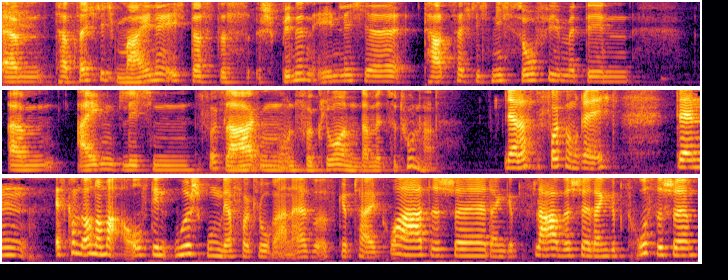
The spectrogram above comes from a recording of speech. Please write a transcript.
ähm, tatsächlich meine ich, dass das Spinnenähnliche tatsächlich nicht so viel mit den ähm, eigentlichen Folklore, Sagen ja. und Folkloren damit zu tun hat. Ja, da hast du vollkommen recht. Denn es kommt auch nochmal auf den Ursprung der Folklore an. Also es gibt halt kroatische, dann gibt es slawische, dann gibt es russische.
